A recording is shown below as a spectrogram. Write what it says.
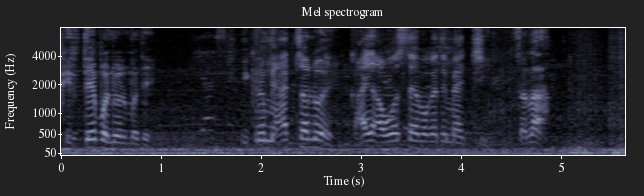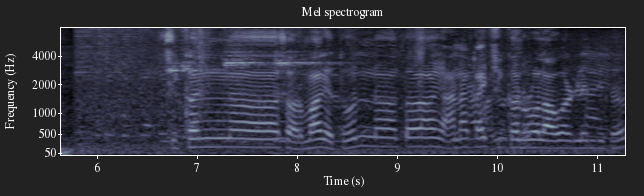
फिरते पनवेलमध्ये. इकडे मॅच चालू आहे. काय अवस्था आहे बघा ते मॅचची चला. चिकन शॉर्मा घेतून आता यांना काय चिकन रोल आवडले तिथं?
